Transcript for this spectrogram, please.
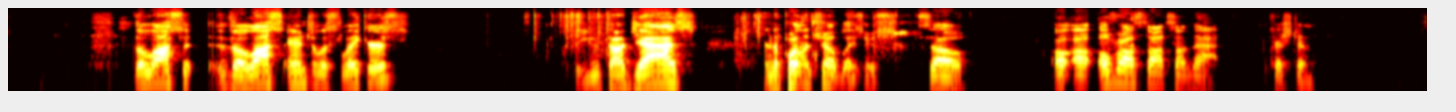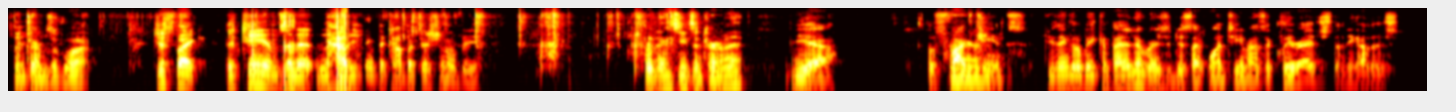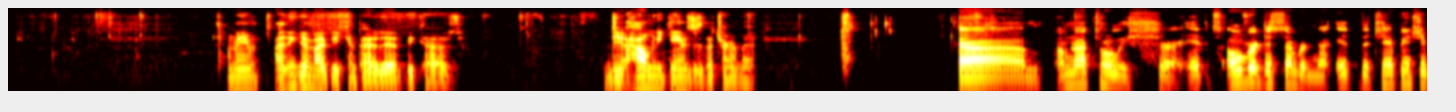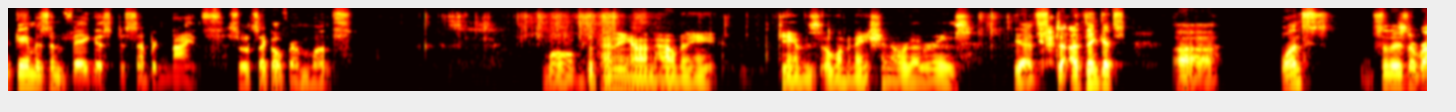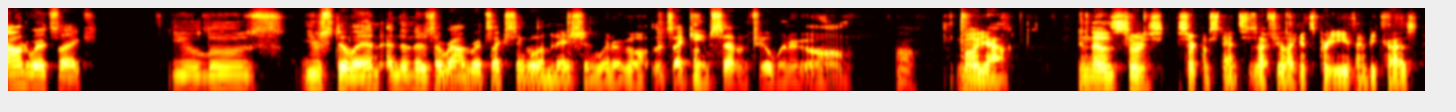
the Los the Los Angeles Lakers, the Utah Jazz, and the Portland Trailblazers. So, oh, uh, overall thoughts on that, Christian? In terms of what? Just like the teams in it, and how do you think the competition will be? For the in-season tournament? Yeah, those five Um, teams. Do you think it'll be competitive, or is it just like one team has a clear edge than the others? I mean, I think it might be competitive because. Do you, how many games is the tournament? Um, I'm not totally sure. It's over December. ni- It the championship game is in Vegas December 9th, so it's like over a month. Well, depending on how many games elimination or whatever is. Yeah, it's. I think it's, uh, once. So there's a round where it's like, you lose, you're still in, and then there's a round where it's like single elimination, winner go. It's like game seven, field winner go home. Oh. Well, yeah. In those sort of circumstances, I feel like it's pretty even because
